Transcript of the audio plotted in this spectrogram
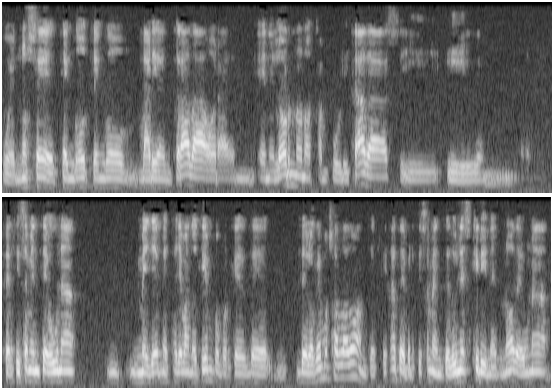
Pues no sé, tengo, tengo varias entradas ahora en, el horno, no están publicadas y, em, precisamente una me, está llevando tiempo porque de, de, lo que hemos hablado antes, fíjate, precisamente de un screener, ¿no? De una,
